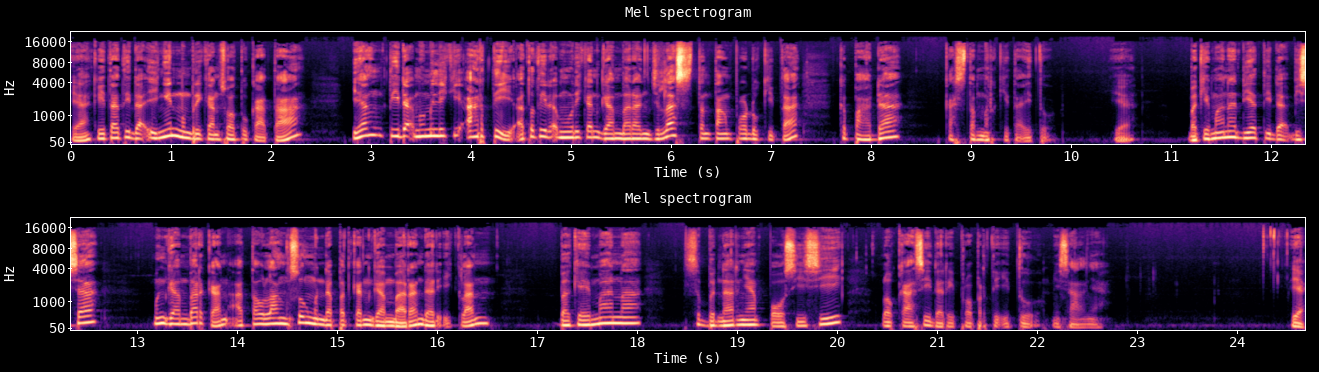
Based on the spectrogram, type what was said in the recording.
Ya, kita tidak ingin memberikan suatu kata yang tidak memiliki arti atau tidak memberikan gambaran jelas tentang produk kita kepada customer kita itu. Ya. Bagaimana dia tidak bisa menggambarkan atau langsung mendapatkan gambaran dari iklan bagaimana sebenarnya posisi lokasi dari properti itu misalnya. Ya,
